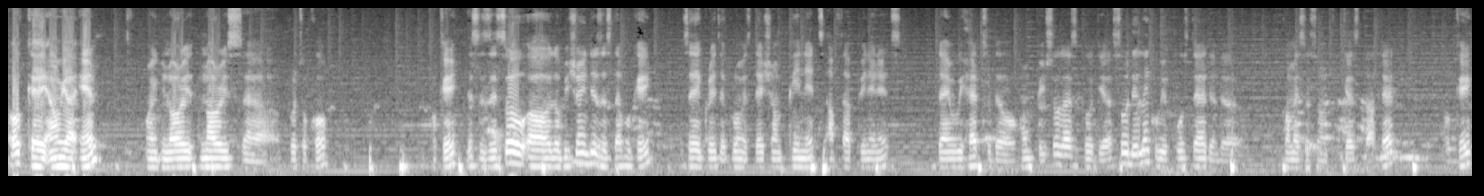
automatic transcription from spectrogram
Okay, and we are in on the Naoris, Naoris uh, protocol. Okay, this is it. So uh, they'll be showing this is step. Okay, say create a Chrome extension, pin it. After pinning it, then we head to the homepage. So let's go there. So the link will be posted in the comment section to get started. Okay,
